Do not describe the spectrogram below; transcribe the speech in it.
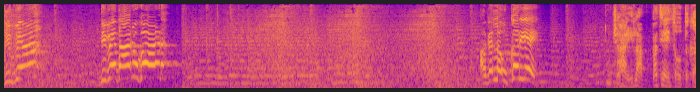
दिव्या! दिव्या दार उघड! अगं लवकर ये. तुझ्या आईला आत्ताच यायचं होतं का?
